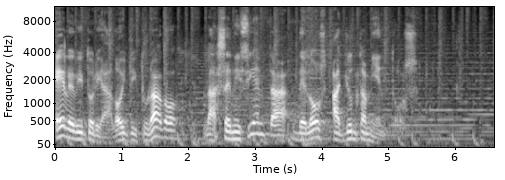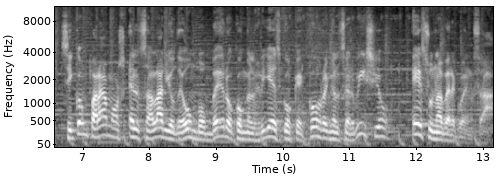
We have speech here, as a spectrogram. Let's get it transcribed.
el editorial, hoy titulado La Cenicienta de los Ayuntamientos. Si comparamos el salario de un bombero con el riesgo que corre en el servicio, es una vergüenza.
